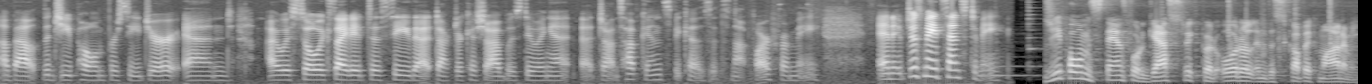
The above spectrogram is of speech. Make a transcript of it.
about the GPOEM procedure and I was so excited to see that Dr. Khashab was doing it at Johns Hopkins because it's not far from me. And it just made sense to me. GPOEM stands for gastric peroral endoscopic myotomy.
